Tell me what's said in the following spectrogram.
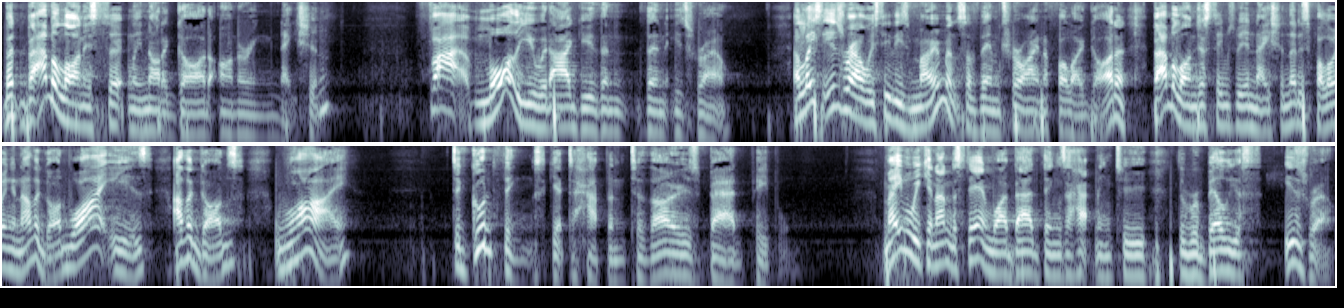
But Babylon is certainly not a God honoring nation. Far more, you would argue, than, than Israel. At least Israel, we see these moments of them trying to follow God. And Babylon just seems to be a nation that is following another God. Why is other gods, why do good things get to happen to those bad people? Maybe we can understand why bad things are happening to the rebellious Israel.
